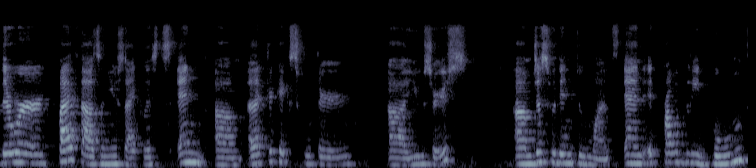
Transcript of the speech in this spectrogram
there were 5,000 new cyclists and um, electric scooter uh, users um, just within two months. And it probably boomed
